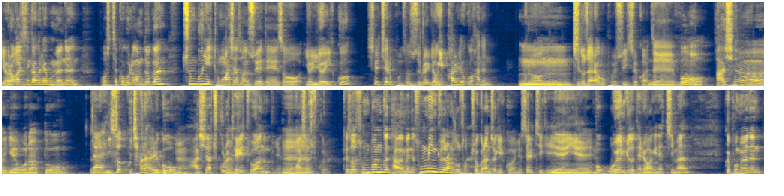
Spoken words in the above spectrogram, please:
여러 가지 생각을 해보면은 포스테코글루 감독은 충분히 동아시아 선수에 대해서 열려 있고 실제로 본 선수를 영입하려고 하는 그런 음. 지도자라고 볼 수 있을 것 같아요. 네, 뭐 아시아에 워낙 또 네. 있었고 잘 알고. 네, 아시아 축구를 네. 되게 좋아하는 분이에요. 네. 동아시아 축구를. 그래서 송범근 다음에는 송민규랑도 접촉을 한 적이 있거든요. 셀틱이. 예, 예. 뭐 오연규도 데려가긴 했지만 그 보면은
